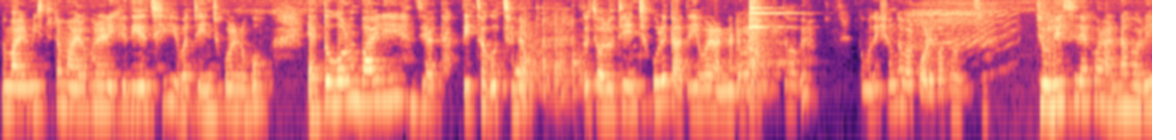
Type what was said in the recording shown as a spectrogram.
তো মায়ের মিষ্টিটা মায়ের ওখানে রেখে দিয়েছি, এবার চেঞ্জ করে নেব। এত গরম বাইরে যে আর থাকতে ইচ্ছা করছে না। তো চলো চেঞ্জ করে তাড়াতাড়ি আবার রান্নাটা বসিয়ে দিতে হবে। তোমাদের সঙ্গে আবার পরে কথা হচ্ছে। চলে এসেছি দেখো রান্নাঘরে।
